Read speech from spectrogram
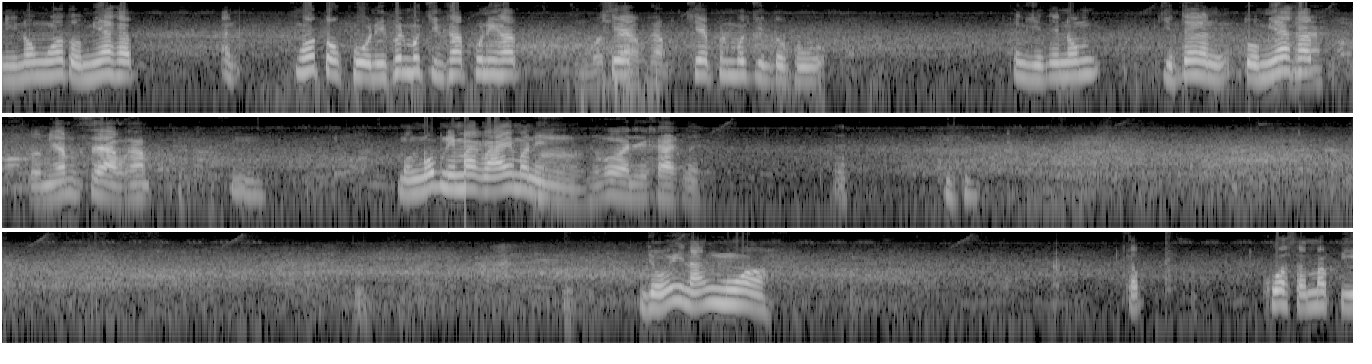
นี่นมงัวตัวเมียครับอันงัวตัวผู้นี่เพิ่นบ่กินครับผู้นี้ครับถึงบ่เชแซ่ฟบครับเชฟเพิ่นบ่กินตัวผู้เพิ่นกินแต่นมกินแต่ตัวเมียครับตัวเมียมันแซ่บครับอืมหมังนบนี่มากหลายมานี่ อืมเห็นว่าอันนี้คักนี่ โยยหนังงัว กับครัวสามปี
